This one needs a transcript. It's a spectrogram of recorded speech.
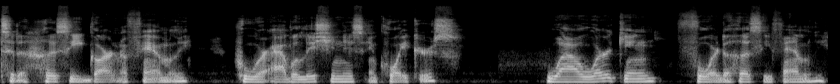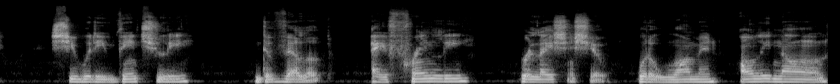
to the Hussey Gardner family, who were abolitionists and Quakers. While working for the Hussey family, she would eventually develop a friendly relationship with a woman only known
